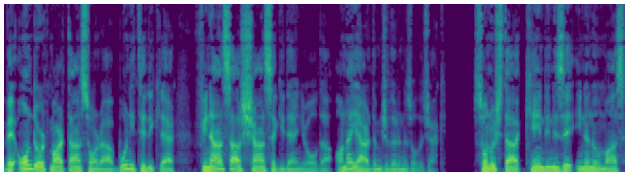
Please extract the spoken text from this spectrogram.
Ve 14 Mart'tan sonra bu nitelikler finansal şansa giden yolda ana yardımcılarınız olacak. Sonuçta kendinize inanılmaz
